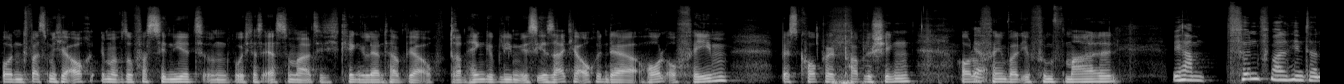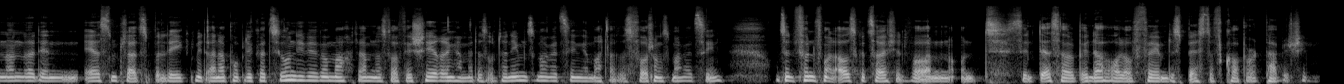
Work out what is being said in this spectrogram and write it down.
und was mich ja auch immer so fasziniert und wo ich das erste Mal, als ich dich kennengelernt habe, ja auch dran hängen geblieben ist, ihr seid ja auch in der Hall of Fame, Best Corporate Publishing Hall ja. of Fame, weil ihr fünfmal wir haben fünfmal hintereinander den ersten Platz belegt mit einer Publikation, die wir gemacht haben. Das war für Sharing, haben wir das Unternehmensmagazin gemacht, also das Forschungsmagazin, und sind fünfmal ausgezeichnet worden und sind deshalb in der Hall of Fame des Best of Corporate Publishing.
